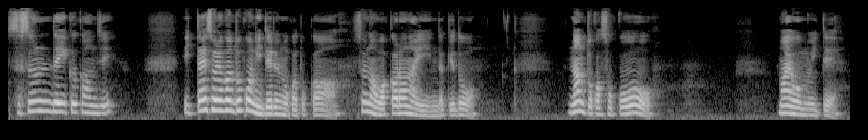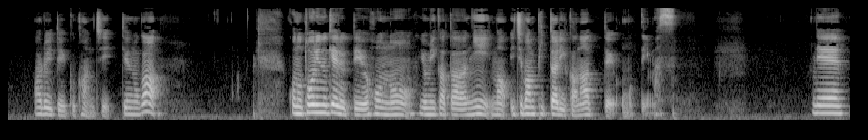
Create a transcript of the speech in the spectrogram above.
進んでいく感じ一体それがどこに出るのかとかそういうのはわからないんだけどなんとかそこを前を向いて歩いていく感じっていうのがこの通り抜けるっていう本の読み方に、まあ一番ぴったりかなって思っています。で、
